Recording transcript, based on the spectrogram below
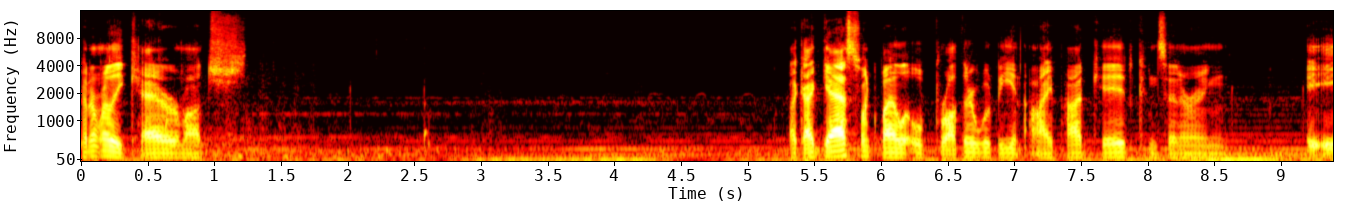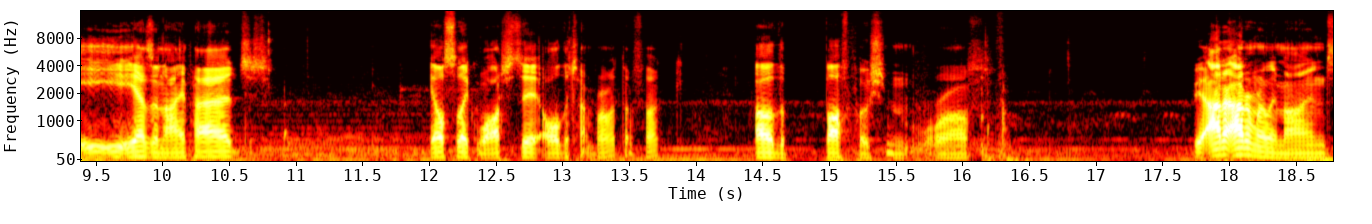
I don't really care much. Like, I guess, like, my little brother would be an iPad kid, considering he, has an iPad. He also, like, watched it all the time. Bro, what the fuck? Oh, the buff potion wore off. Yeah, I, I don't really mind.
